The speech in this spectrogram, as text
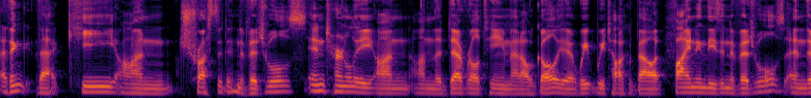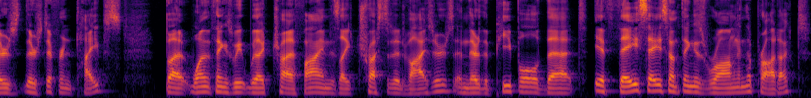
I think that key on trusted individuals internally on on the DevRel team at Algolia, we, we talk about finding these individuals, and there's there's different types. But one of the things we, we like try to find is like trusted advisors, and they're the people that if they say something is wrong in the product,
